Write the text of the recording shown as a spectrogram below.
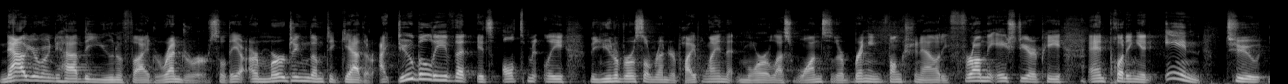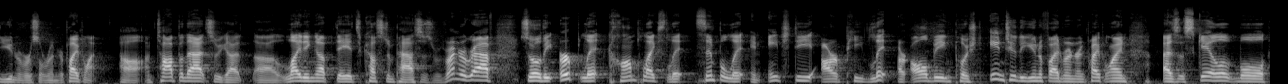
Now you're going to have the Unified Renderer. So they are merging them together. I do believe that it's ultimately the Universal Render Pipeline that more or less won. So they're bringing functionality from the HDRP and putting it in to the Universal Render Pipeline. Uh, on top of that, so we got uh, lighting updates, custom passes with RenderGraph. So the URP lit, complex lit, simple lit, and HDRP lit are all being pushed into the unified rendering pipeline as a scalable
